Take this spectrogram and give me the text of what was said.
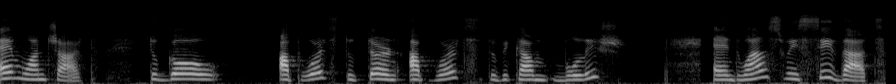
M1 chart to go upwards, to turn upwards, to become bullish. And once we see that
